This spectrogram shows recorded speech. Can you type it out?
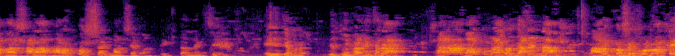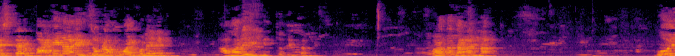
আমার সারা ভারতবর্ষের মানুষের মধ্যে দেখতে লাগছে। এই যেমন যে তোমরা নিচ্ছে না সারা ভারত তোমরা তো জানেন না ভারতবর্ষের কোনো একটা স্টেট বাকি নাই তোমরা মোবাইল খুলে নেন আমার এই নৃত্য দেখতে লাগছে তোমরা তো জানেন না। ওই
